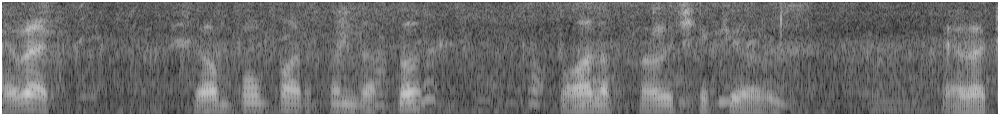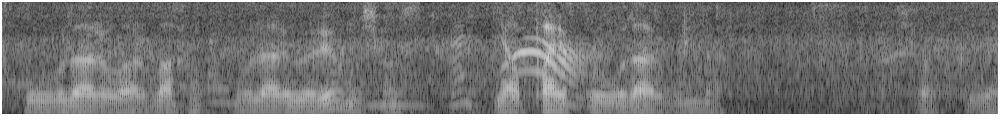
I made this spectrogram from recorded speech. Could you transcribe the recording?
Evet. Şampon parkındaki balıkları çekiyoruz. Evet kuğular var. Bakın kuğuları görüyor musunuz? Yapay kuğular bunlar. Çok güzel.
